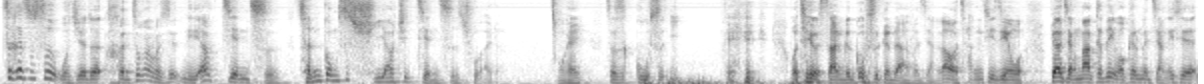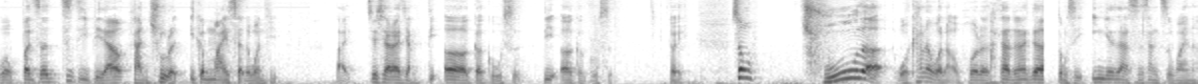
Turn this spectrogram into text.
这个就是我觉得很重要的是你要坚持，成功是需要去坚持出来的。OK，这是故事一。OK，我就有三个故事跟大家分享。那我长期间我不要讲 marketing，我跟你们讲一些我本身自己比较感触的一个 mindset 的问题。来，接下来讲第二个故事。第二个故事，对，So 除了我看到我老婆的她的那个东西应验在她身上之外呢，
